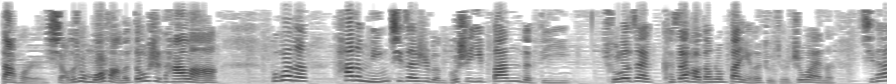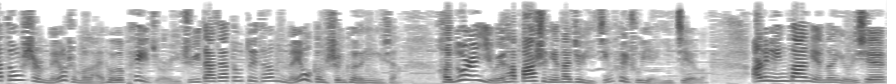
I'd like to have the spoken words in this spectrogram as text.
大伙儿小的时候模仿的都是他了啊。不过呢，他的名气在日本不是一般的低。除了在《可赛号》当中扮演了主角之外呢，其他都是没有什么来头的配角，以至于大家都对他没有更深刻的印象。很多人以为他八十年代就已经退出演艺界了。二零零八年呢，有一些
